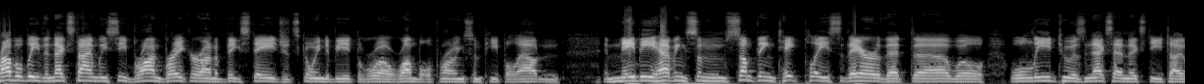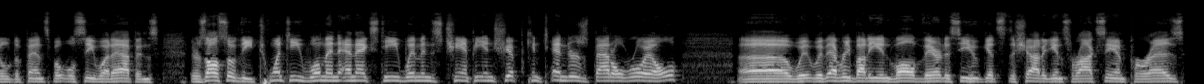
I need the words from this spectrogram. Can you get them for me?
probably the next time we see Bron Breakker on a big stage, it's going to be at the Royal Rumble, throwing some people out and, and maybe having some something take place there that uh, will will lead to his next NXT title defense. But we'll see what happens. There's also the 20 woman NXT Women's Championship Contenders Battle Royal. Uh, with, with everybody involved there to see who gets the shot against Roxanne Perez.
